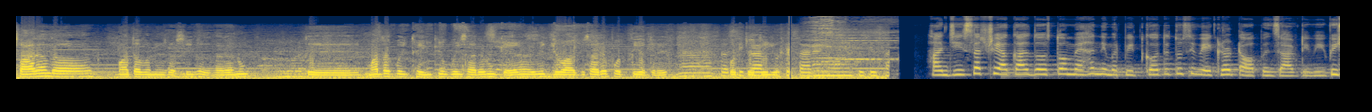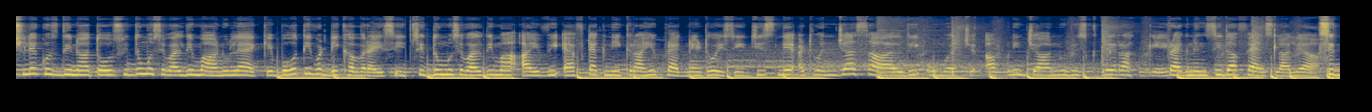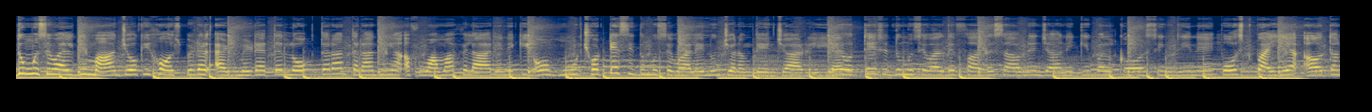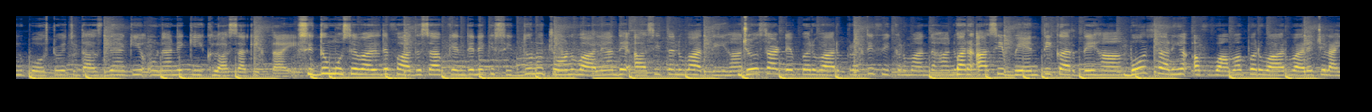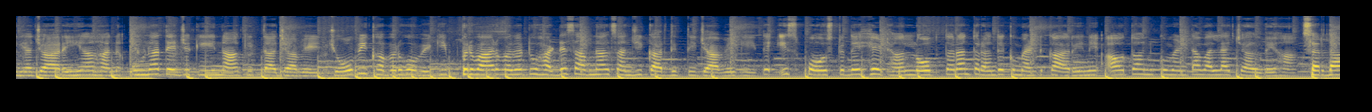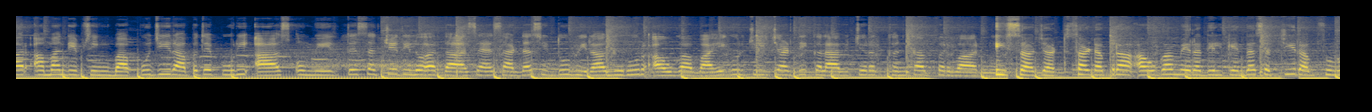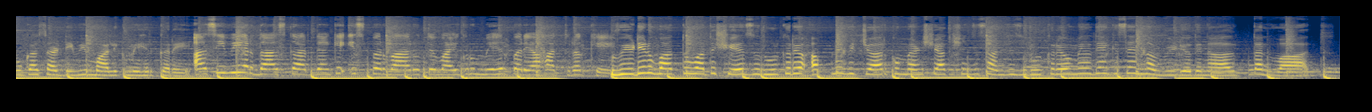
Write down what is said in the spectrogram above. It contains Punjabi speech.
ਸਾਰਿਆਂ ਦਾ ਮਾਤਾ ਬਣੀ ਸਤਿ ਸ਼੍ਰੀ ਅਕਾਲ ਸਾਰਿਆਂ ਨੂੰ। ਤੇ ਮਾਤਾ ਕੋਈ ਥੈਂਕ ਯੂ ਕੋਈ ਸਾਰਿਆਂ ਨੂੰ ਕਹਿਣਾ ਵੀ ਜਵਾਕ ਸਾਰੇ ਪੁੱਤੀ ਅਦਰੇ ਹਾਂ, ਸਤਿ ਪੁੱਤੇ ਸ਼੍ਰੀ ਅਕਾਲ ਦੀ ਪੁੱਤ ਸਾਰਿਆਂ ਨੂੰ ਤੁਸੀਂ ਹਾਂਜੀ, ਸਤਿ ਸ਼੍ਰੀ ਅਕਾਲ ਦੋਸਤੋ, ਮੈਂ ਹਾਂ ਨਿਮਰਪ੍ਰੀਤ ਕੌਰ ਤੇ ਤੁਸੀਂ ਵੇਖ ਰਹੇ ਹੋ ਟਾਪ ਪੰਜਾਬ ਟੀਵੀ ਪਿਛਲੇ ਕੁਝ ਦਿਨਾਂ ਤੋਂ ਸਿੱਧੂ ਮੂਸੇਵਾਲ ਦੀ ਮਾਂ ਨੂੰ ਲੈ ਕੇ ਬਹੁਤ ਹੀ ਵੱਡੀ ਖਬਰ ਆਈ ਸੀ। ਸਿੱਧੂ ਮੂਸੇਵਾਲ ਦੀ ਮਾਂ ਆਈਵੀਐਫ ਟੈਕਨੀਕ ਰਾਹੀਂ ਪ੍ਰੈਗਨੈਂਟ ਹੋਈ ਸੀ ਜਿਸ ਨੇ 58 ਸਾਲ ਦੀ ਉਮਰ 'ਚ ਆਪਣੀ ਜਾਨ ਨੂੰ ਰਿਸਕ ਤੇ ਰੱਖ ਕੇ ਪ੍ਰੈਗਨੈਂਸੀ ਦਾ ਫੈਸਲਾ ਲਿਆ। ਸਿੱਧੂ ਮੂਸੇਵਾਲ ਦੀ ਮਾਂ, ਜੋ ਕਿ ਹਸਪੀਟਲ ਐਡਮਿਟ ਹੈ ਤੇ ਲੋਕ ਤਰ੍ਹਾਂ ਤਰ੍ਹਾਂ ਦੀਆਂ ਅਫਵਾਹਾਂ ਫੈਲਾ ਰਹੇ ਨੇ ਕਿ ਉਹ ਹੁਣ ਛੋਟੇ ਸਿੱਧੂ ਮੂਸੇਵਾਲੇ ਨੂੰ ਜਨਮ ਦੇਣ ਜਾ ਰਹੀ ਹੈ। ਉੱਥੇ ਸਿੱਧੂ ਮੂਸੇਵਾਲ ਦੇ ਫਾਦਰ ਸਾਹਿਬ ਨੇ ਜਾਨੀ ਕਿ ਬਲਕੌਰ ਸਿੰਘ ਜੀ ਨੇ ਪੋਸਟ ਪਾਈ ਹੈ। ਆਓ ਤੁਹਾਨੂੰ ਪੋਸਟ ਵਿੱਚ ਦੱਸਦੇ ਹਾਂ ਕਿ ਉਹਨਾਂ ਨੇ ਕੀ ਖੁਲਾਸਾ ਕੀਤਾ ਹੈ। ਸਿੱਧੂ ਮੂਸੇਵਾਲੇ ਦੇ ਫਾਦਰ ਸਾਹਿਬ ਕਹਿੰਦੇ ਨੇ ਕਿ ਸਿੱਧੂ ਨੂੰ ਚਾਹਣ ਵਾਲਿਆਂ ਦੇ ਅਸੀਂ ਧੰਨਵਾਦੀ ਹਾਂ, ਜੋ ਸਾਡੇ ਪਰਿਵਾਰ ਪ੍ਰਤੀ ਫਿਕਰਮੰਦ ਹਨ। ਪਰ ਅਸੀਂ ਬੇਨਤੀ ਕਰਦੇ ਹਾਂ, ਬਹੁਤ ਸਾਰੀਆਂ ਅਫਵਾਹਾਂ ਪਰਿਵਾਰ ਬਾਰੇ ਚਲਾਈਆਂ ਜਾ ਰਹੀਆਂ ਹਨ। ਉਹਨਾਂ ਤੇ ਯਕੀਨ ਨਾ ਕੀਤਾ ਜਾਵੇ। ਜੋ ਵੀ ਖਬਰ ਹੋਵੇਗੀ, ਪਰਿਵਾਰ ਵੱਲੋਂ ਤੁਹਾਡੇ ਸਭ ਨਾਲ ਸਾਂਝੀ ਕਰ ਦਿੱਤੀ ਜਾਵੇਗੀ। ਤੇ ਇਸ ਪੋਸਟ ਦੇ ਹੇਠਾਂ ਲੋਕ ਤਰ੍ਹਾਂ ਤਰ੍ਹਾਂ ਦੇ ਕਮੈਂਟ ਕਰ ਰਹੇ ਨੇ। ਆਓ ਤੁਹਾਨੂੰ ਕਮੈਂਟਾਂ ਵੱਲ ਲੈ ਚੱਲਦੇ ਹਾਂ। ਸਰਦਾਰ ਅਮਨਦੀਪ ਸਿੰਘ ਬਾਪੂ ਜੀ, ਰੱਬ ਤੇ ਪੂਰੀ ਆਸ ਉਮੀਦ ਤੇ ਸੱਚੇ ਦਿਲੋਂ ਅਰਦਾਸ ਹੈ। ਸਾਡਾ ਸਿੱਧੂ ਵੀਰਾ ਜ਼ਰੂਰ ਆਊਗਾ। ਵਾਹਿਗੁਰੂ ਜੀ ਚੜ੍ਹਦੀ ਕਲਾ ਵਿੱਚ ਰੱਖਣ ਸਭ ਪਰਿਵਾਰ ਨੂੰ। ਈਸਾ ਜੱਟ ਸਾਡਾ ਭਰਾ ਆਊਗਾ। ਮੇਰਾ ਦਿਲ ਕਹਿੰਦਾ ਸੱਚੀ ਰੱਬ ਸੁਣੂਗਾ ਸਾਡੀ ਵੀ ਮਾਲਿਕ ਮਿਹਰ ਕਰੇ। ਅਸੀਂ ਵੀ ਅਰਦਾਸ ਕਰਦੇ ਹਾਂ ਕਿ ਇਸ ਪਰਿਵਾਰ ਉੱਤੇ ਵਾਹਿਗੁਰੂ ਮਿਹਰ ਭਰਿਆ ਹੱਥ ਰੱਖੇ। ਵੀਡੀਓ ਨੂੰ ਵੱਧ ਤੋਂ ਵੱਧ ਸ਼ੇਅਰ ਜ਼ਰੂਰ ਕਰਿਓ। ਆਪਣੇ ਵਿਚਾਰ ਕਮੈਂਟ ਸੈਕਸ਼ਨ 'ਚ ਸਾਂਝੇ ਜ਼ਰੂਰ ਕਰਿਓ। ਮਿਲਦੇ ਹਾਂ ਕਿਸੇ ਨਵ ਵੀਡੀਓ ਦੇ ਨਾਲ। ਧੰਨਵਾਦ।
